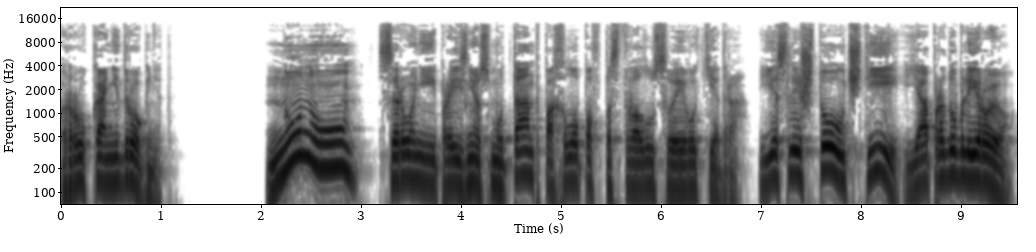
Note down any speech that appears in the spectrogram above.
рука не дрогнет. «Ну-ну», — с иронией произнес мутант, похлопав по стволу своего кедра. «Если что, учти, я продублирую».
